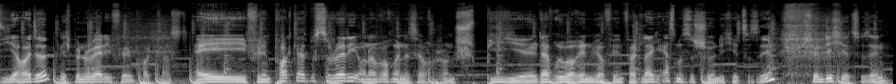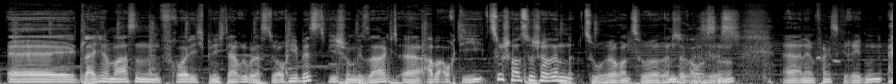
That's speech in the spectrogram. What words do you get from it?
dir heute? Ich bin ready für den Podcast. Ey, für den Podcast bist du ready und am Wochenende ist ja auch schon ein Spiel. Darüber reden wir auf jeden Fall gleich. Erstmal ist es schön, dich hier zu sehen. Schön, dich hier zu sehen. Äh, gleichermaßen freudig bin ich darüber, dass du auch hier bist, wie schon gesagt. Äh, aber auch die Zuschauer, Zuschauerinnen, Zuhörer und Zuhörerinnen So draußen äh, an den Empfangsgeräten.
